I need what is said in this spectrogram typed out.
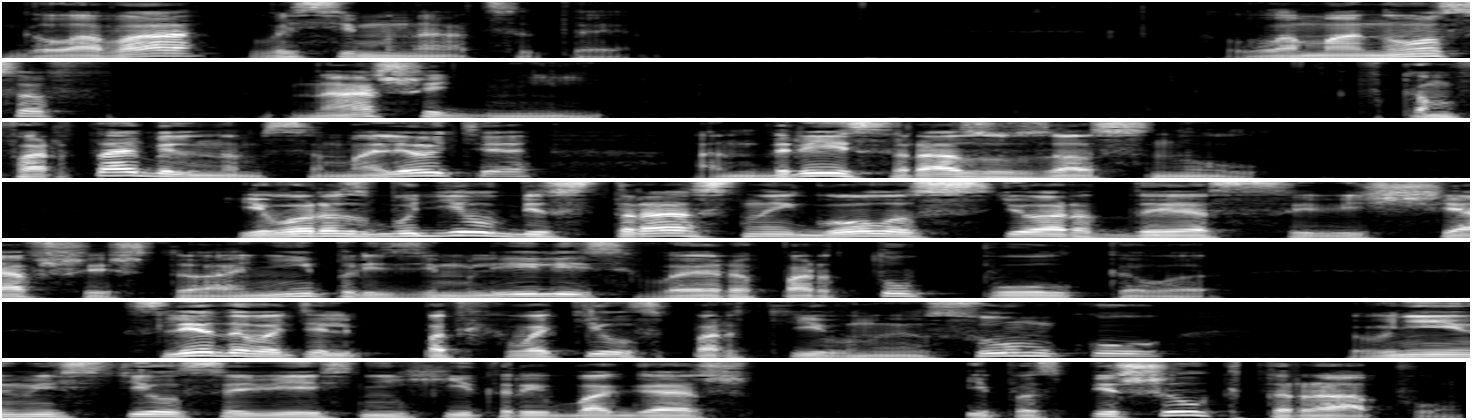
Глава 18. Ломоносов. Наши дни. В комфортабельном самолете Андрей сразу заснул. Его разбудил бесстрастный голос стюардессы, вещавший, что они приземлились в аэропорту Пулково. Следователь подхватил спортивную сумку, в ней уместился весь нехитрый багаж, и поспешил к трапу.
